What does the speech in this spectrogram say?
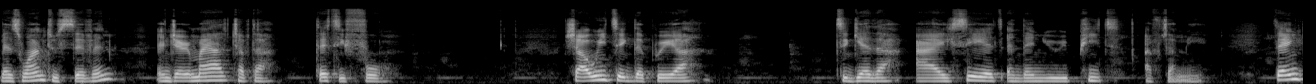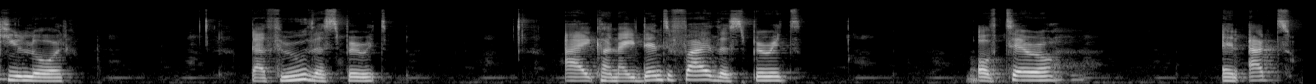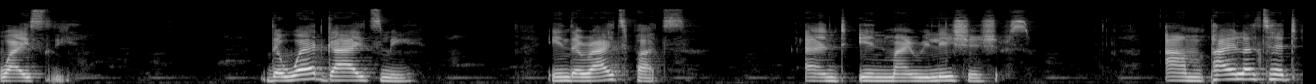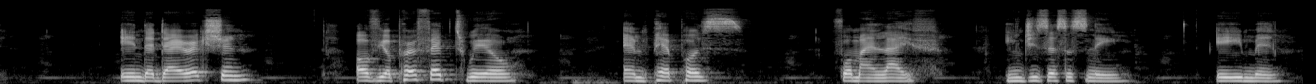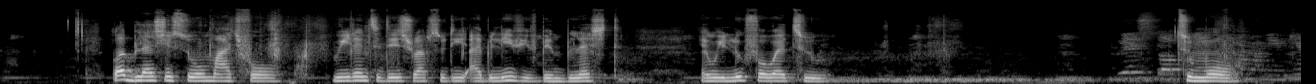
verse 1 to 7, and Jeremiah chapter 34. Shall we take the prayer together? I say it and then you repeat after me. Thank you, Lord, that through the Spirit I can identify the spirit of terror and act wisely. The word guides me in the right path and in my relationships. I'm piloted in the direction of your perfect will and purpose for my life. In Jesus' name, amen. God bless you so much for reading today's Rhapsody. I believe you've been blessed, and we look forward to to more.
